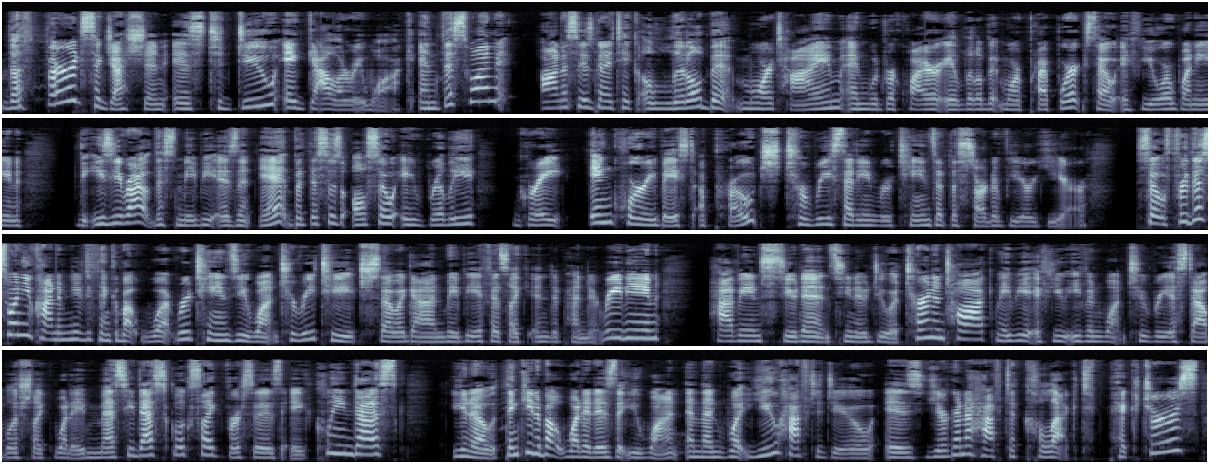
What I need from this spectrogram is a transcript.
The third suggestion is to do a gallery walk. And this one honestly is going to take a little bit more time and would require a little bit more prep work. So if you're wanting the easy route, this maybe isn't it, but this is also a really great inquiry based approach to resetting routines at the start of your year. So for this one, you kind of need to think about what routines you want to reteach. So again, maybe if it's like independent reading, having students, you know, do a turn and talk. Maybe if you even want to reestablish like what a messy desk looks like versus a clean desk, you know, thinking about what it is that you want. And then what you have to do is you're going to have to collect pictures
